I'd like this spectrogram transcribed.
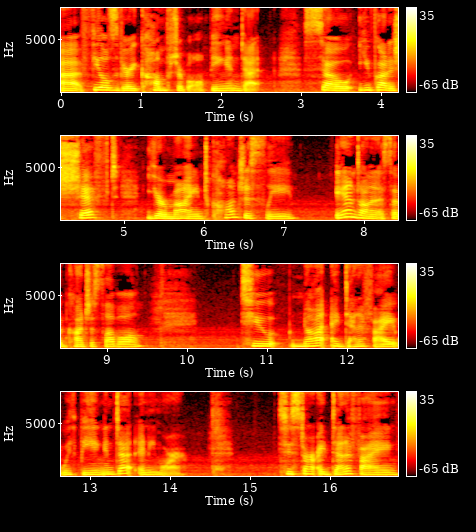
uh, feels very comfortable being in debt. So you've got to shift your mind consciously and on a subconscious level to not identify with being in debt anymore. To start identifying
